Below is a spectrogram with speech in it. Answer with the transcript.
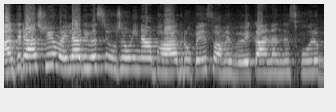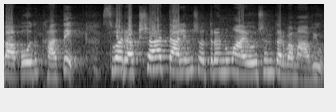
આંતરરાષ્ટ્રીય મહિલા દિવસની ઉજવણીના ભાગરૂપે સ્વામી વિવેકાનંદ સ્કૂલ બાપોદ ખાતે સ્વરક્ષા તાલીમ સત્રનું આયોજન કરવામાં આવ્યું.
